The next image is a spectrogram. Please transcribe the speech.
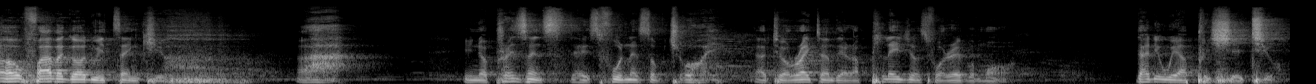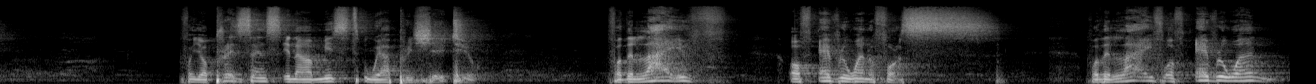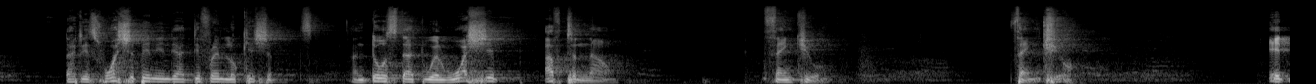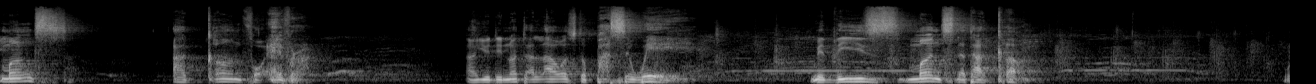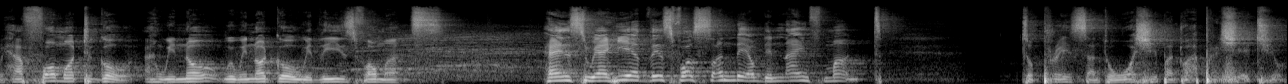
Oh, Father God, we thank you. Ah, in your presence there is fullness of joy. At your right hand there are pleasures forevermore. Daddy, we appreciate you. For your presence in our midst, we appreciate you. For the life of every one of us. For the life of everyone that is worshiping in their different locations. And those that will worship after now. Thank you. Thank you. Eight months are gone forever. And you did not allow us to pass away with these months that are come. We have four more to go, and we know we will not go with these four months. Hence, we are here this first Sunday of the ninth month to praise and to worship and to appreciate you.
